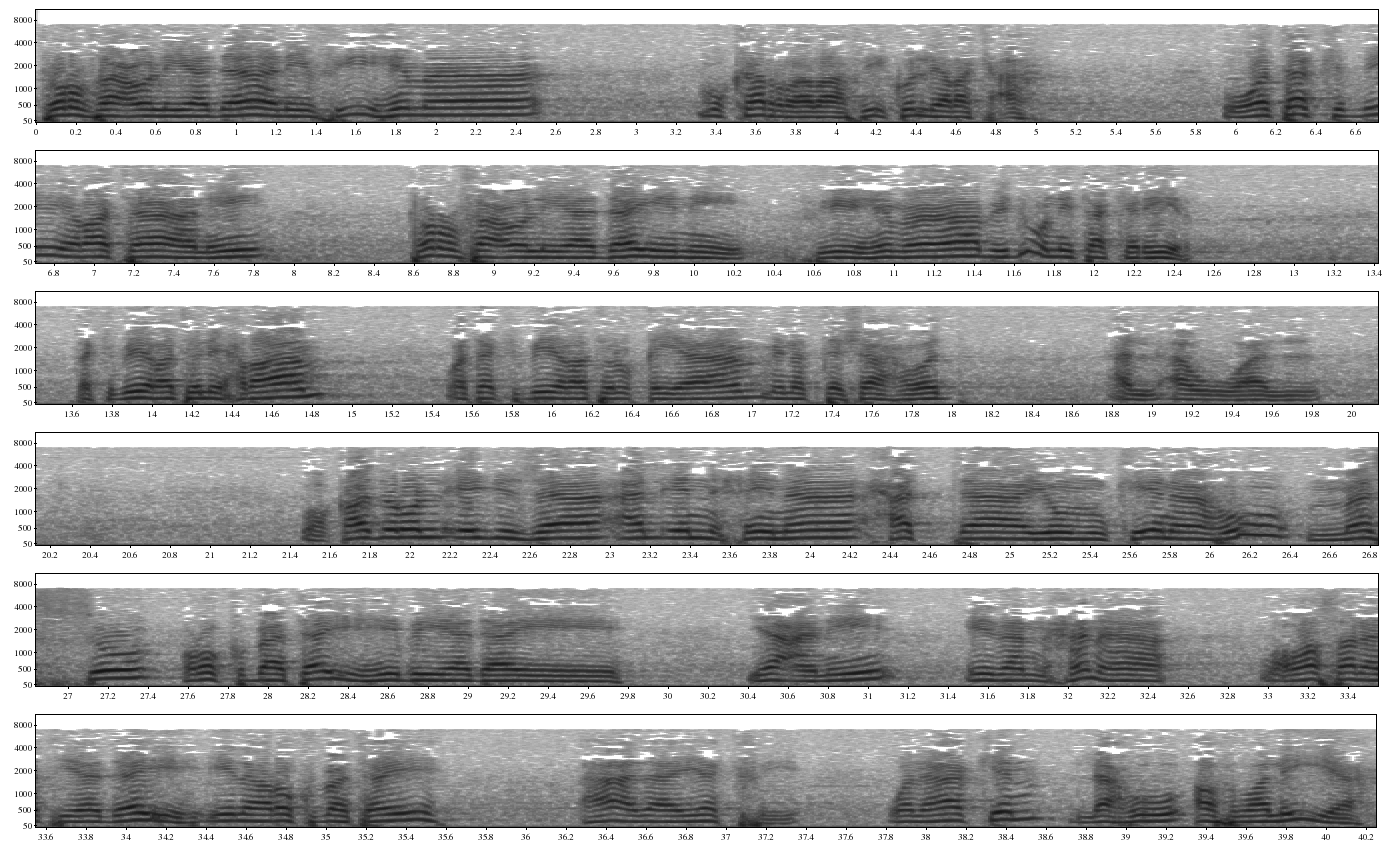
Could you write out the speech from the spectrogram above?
ترفع اليدان فيهما مكررة في كل ركعة. وتكبيرتان ترفع اليدين فيهما بدون تكرير. تكبيرة الإحرام وتكبيرة القيام من التشهد الأول. وقدر الإجزاء الإنحناء حتى يمكنه مس ركبتيه بيديه. يعني إذا انحنى ووصلت يديه إلى ركبتيه هذا يكفي. ولكن له أفضلية.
